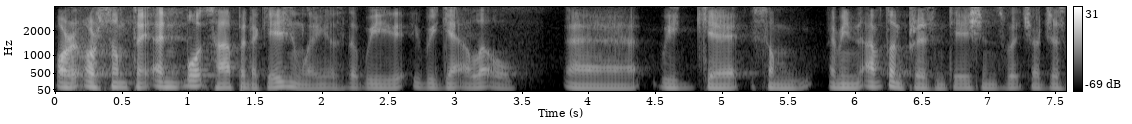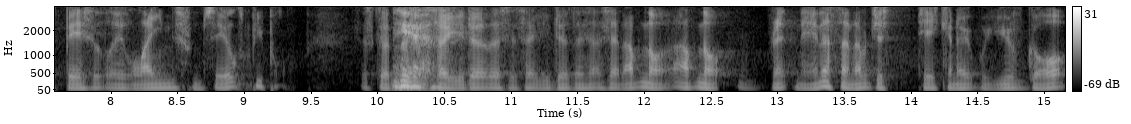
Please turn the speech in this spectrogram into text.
or or something. And what's happened occasionally is that we we get a little. Uh, we get some. I mean, I've done presentations which are just basically lines from salespeople. Just going, this Yeah. is how you do it. This is how you do this. I said, I've not, I've not written anything. I've just taken out what you've got,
